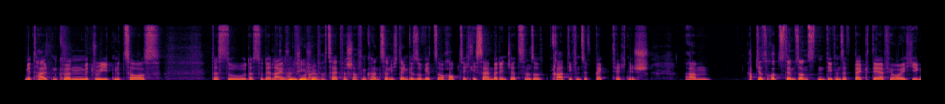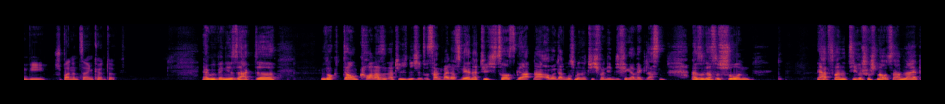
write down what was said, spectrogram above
mithalten können mit Reed, mit Source, dass du, dass du der Line halt ja. einfach Zeit verschaffen kannst. Und ich denke, so wird es auch hauptsächlich sein bei den Jets, also gerade Defensive Back technisch. Ähm, habt ihr trotzdem sonst einen Defensive Back, der für euch irgendwie spannend sein könnte? Ja gut, wenn ihr sagt, äh, Lockdown Corner sind natürlich nicht interessant, weil das wäre natürlich Source Gardner, aber dann muss man natürlich von dem die Finger weglassen. Also das ist schon, er hat zwar eine tierische Schnauze am Leib,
